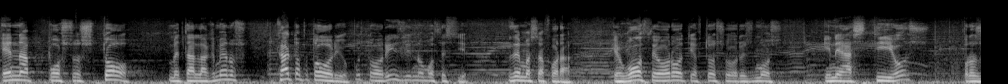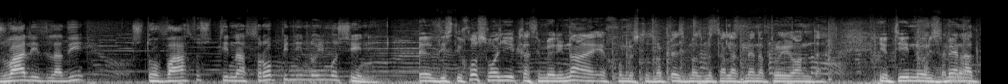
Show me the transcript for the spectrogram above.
ένα ποσοστό μεταλλαγμένος κάτω από το όριο που το ορίζει η νομοθεσία. Δεν μας αφορά. Εγώ θεωρώ ότι αυτός ο ορισμός είναι αστείος, προσβάλλει δηλαδή στο βάθος την ανθρώπινη νοημοσύνη. Ε, δυστυχώς όλοι καθημερινά έχουμε στο τραπέζι μας μεταλλαγμένα προϊόντα. Γιατί είναι ορισμένα,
